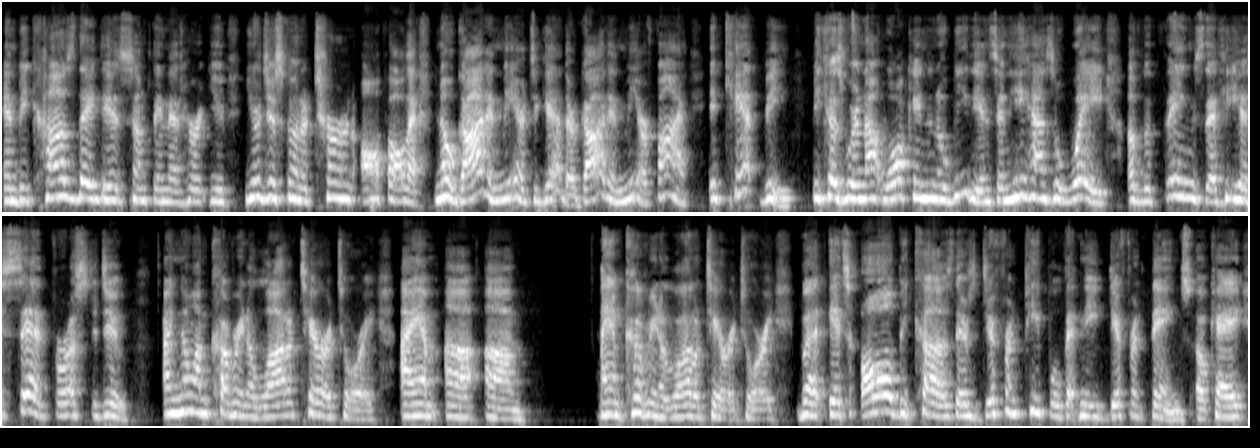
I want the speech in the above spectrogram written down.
And because they did something that hurt you, you're just going to turn off all that. No, God and me are together. God and me are fine. It can't be because we're not walking in obedience and he has a way of the things that he has said for us to do. I know I'm covering a lot of territory. I am, uh, um, I am covering a lot of territory, but it's all because there's different people that need different things. Okay.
